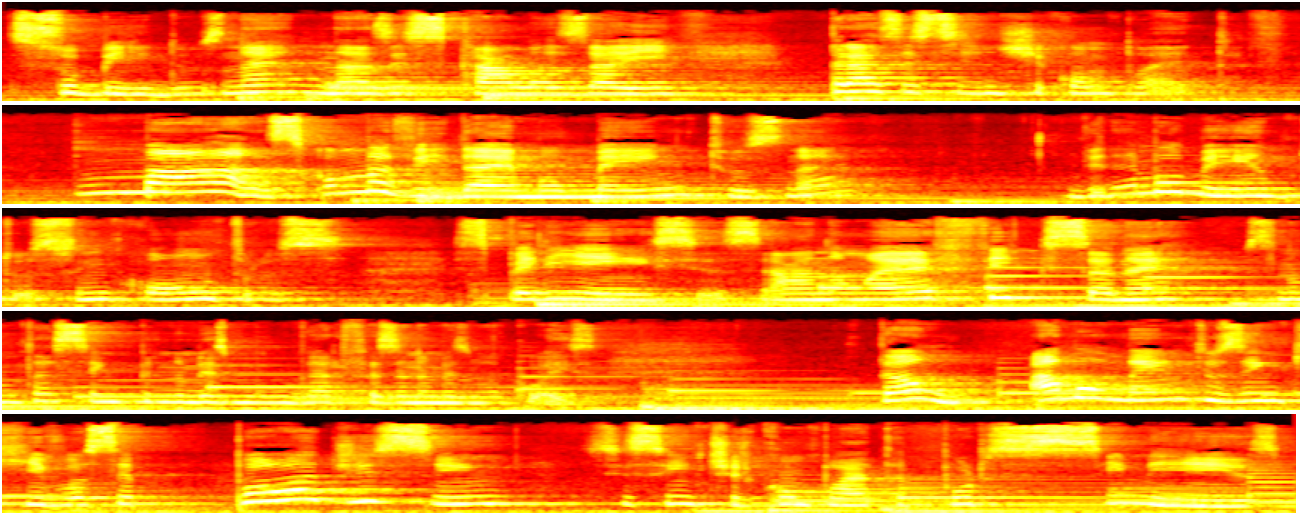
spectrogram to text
subidos, né? Nas escalas aí para se sentir completo. Mas como a vida é momentos, né? Vida é momentos, encontros, experiências. Ela não é fixa, né? Você não está sempre no mesmo lugar fazendo a mesma coisa. Então, há momentos em que você pode sim se sentir completa por si mesmo.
